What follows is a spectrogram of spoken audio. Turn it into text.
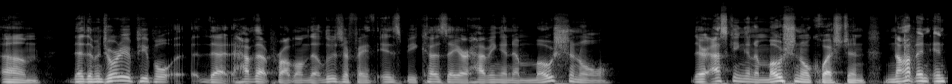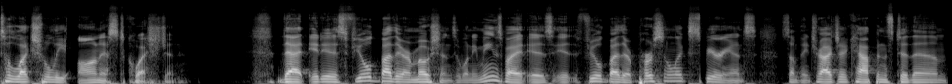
Um, that the majority of people that have that problem that lose their faith is because they are having an emotional they're asking an emotional question not an intellectually honest question that it is fueled by their emotions. And what he means by it is it fueled by their personal experience. Something tragic happens to them.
